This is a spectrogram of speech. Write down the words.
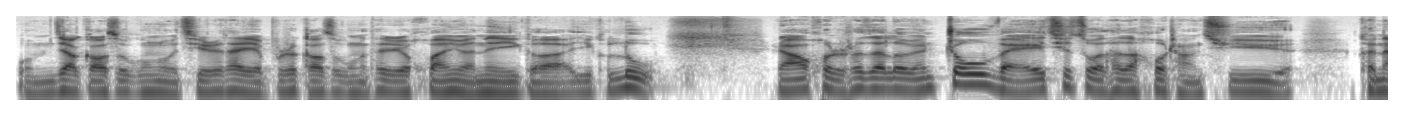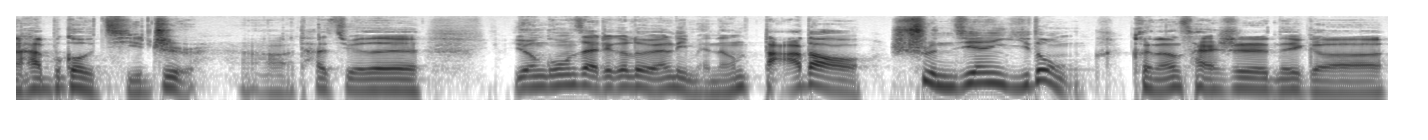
我们叫高速公路，其实它也不是高速公路，它是还原的一个一个路，然后或者说在乐园周围去做它的后场区域，可能还不够极致啊。他觉得员工在这个乐园里面能达到瞬间移动，可能才是那个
